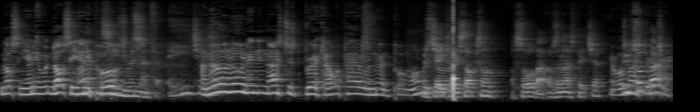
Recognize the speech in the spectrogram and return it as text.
I'm not seeing any, not seeing I any posts. seen you in them for ages. I know, I know, and isn't it nice just break out a pair and, and put them on? With so- J Clay socks on. I saw that. It was a nice picture. It was Who a nice took picture. that?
